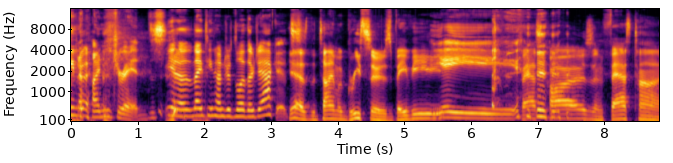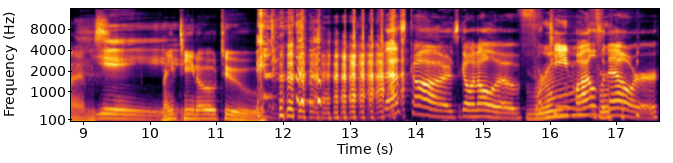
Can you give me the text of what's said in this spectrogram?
1900s. you know, the 1900s leather jackets. Yeah, it's the time of greasers, baby. Yay. Fast cars and fast times. Yay. 1902. Fast cars going all of 14 Vroom, miles an hour.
